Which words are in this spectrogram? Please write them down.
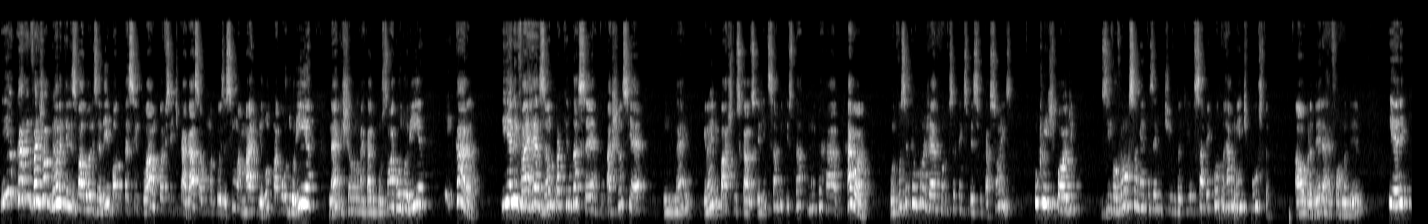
E o cara vai jogando aqueles valores ali, bota um percentual, um coeficiente de cagaço, alguma coisa assim, uma margem de lucro, uma gordurinha, né? Que chama no mercado de construção, uma gordurinha, e, cara, e ele vai rezando para aquilo dar certo. A chance é, né, grande parte dos casos que a gente sabe que isso dá muito errado. Agora, quando você tem um projeto, quando você tem especificações, o cliente pode desenvolver um orçamento executivo daquilo, saber quanto realmente custa a obra dele, a reforma dele, e ele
